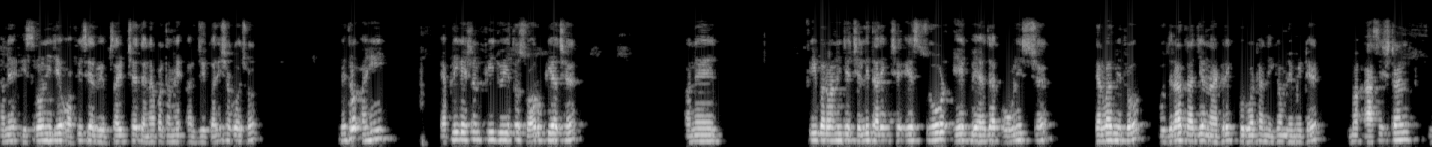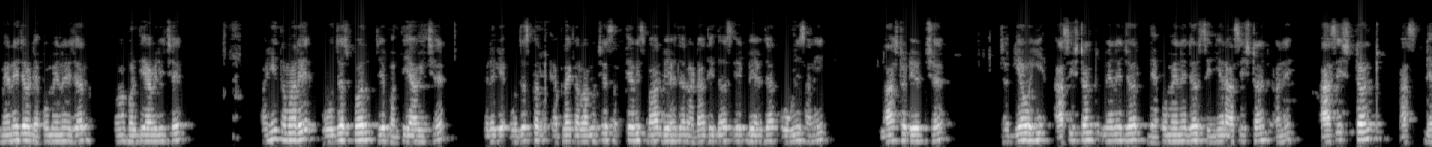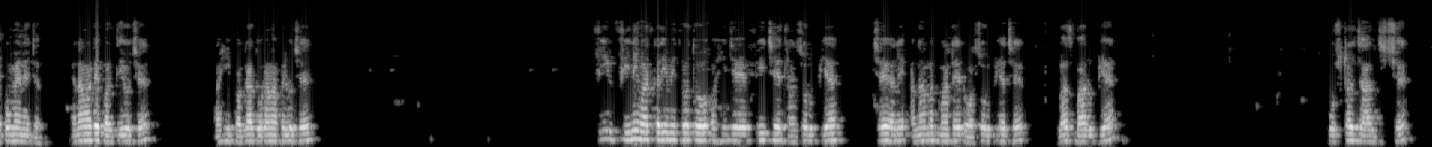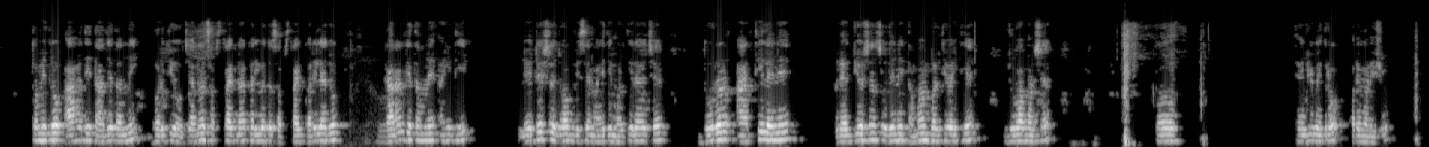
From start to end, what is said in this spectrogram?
અને ઈસરોની જે ઓફિશિયલ વેબસાઇટ છે, તેના પર તમે અરજી કરી શકો છો. મિત્રો, અહીં એપ્લિકેશન ફી જોઈએ તો સો રૂપિયા છે અને ફી ભરવાની જે છેલ્લી તારીખ છે, એ સોળ એક બે હજાર ઓગણીસ છે. ત્યારબાદ મિત્રો ગુજરાત રાજ્ય નાગરિક પુરવઠા નિગમ લિમિટેડમાં આસિસ્ટન્ટ મેનેજર ડેપો મેનેજર ભરતી આવેલી છે. અહીં તમારે ઓજસ પર જે ભરતી આવી છે, એટલે કે ઓજસ પર એપ્લાય કરવાનું છે, સત્યાવીસ બાર બે હજાર અઢારથી દસ એક બે હજાર ઓગણીસ આની લાસ્ટ ડેટ છે. જગ્યાઓ અહીં assistant manager depot manager senior assistant અને આસિસ્ટન્ટ ડેપો મેનેજર એના માટે ભરતીઓ છે. અહીં પગાર ધોરણ આપેલું છે. ફી ફીની વાત કરીએ મિત્રો, તો અહીં જે ફી છે ત્રણસો રૂપિયા છે અને અનામત માટે દોઢસો રૂપિયા છે, પ્લસ બાર રૂપિયા પોસ્ટલ ચાર્જ છે. તો મિત્રો, આ હતી તાજેતરની ભરતીઓ. ચેનલ સબસ્ક્રાઇબ ના કરી હોય તો સબસ્ક્રાઇબ કરી લેજો. કારણ કે તમને અહીંથી લેટેસ્ટ જોબ વિશે માહિતી મળતી રહે છે. ધોરણ આઠથી લઈને ગ્રેજ્યુએશન સુધીની તમામ ભરતીઓ અહીંથી જોવા મળશે. તો થેન્ક યુ મિત્રો. ફરી મળીશું.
